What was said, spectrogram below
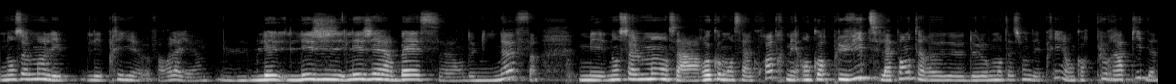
non seulement les, les, prix, euh, enfin voilà, il y a une légère baisse en 2009, mais non seulement ça a recommencé à croître, mais encore plus vite, la pente euh, de l'augmentation des prix est encore plus rapide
